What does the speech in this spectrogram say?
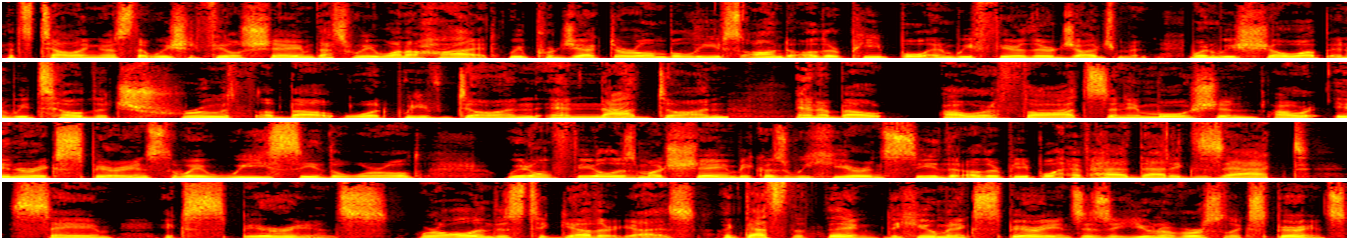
that's telling us that we should feel shame, that's when we want to hide. We project our own beliefs onto other people and we fear their judgment. When we show up and we tell the truth about what we've done and not done and about our thoughts and emotion, our inner experience, the way we see the world, we don't feel as much shame because we hear and see that other people have had that exact same experience. We're all in this together, guys. Like that's the thing. The human experience is a universal experience.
